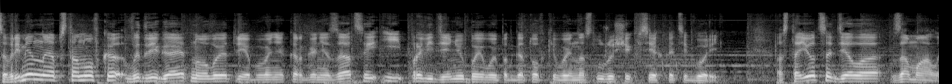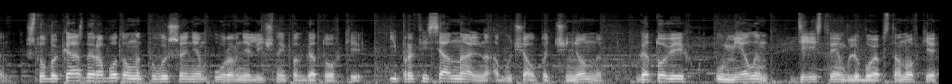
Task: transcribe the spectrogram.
Современная обстановка выдвигает новые требования к организации и проведению боевой подготовки военнослужащих всех категорий. Остается дело за малым, чтобы каждый работал над повышением уровня личной подготовки и профессионально обучал подчиненных, готовя их к умелым действиям в любой обстановке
